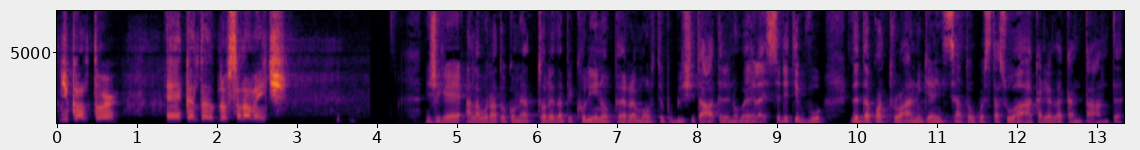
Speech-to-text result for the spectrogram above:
de cantor, eh, cantando profissionalmente. Dice che ha lavorato come attore da piccolino per molte pubblicità, telenovela e serie TV ed è da quattro anni che ha iniziato questa sua carriera da cantante.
